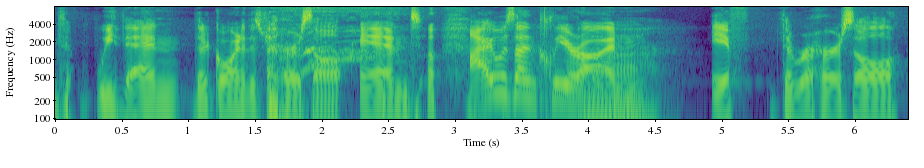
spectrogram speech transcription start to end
we then they're going to this rehearsal and i was unclear on uh. if the rehearsal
